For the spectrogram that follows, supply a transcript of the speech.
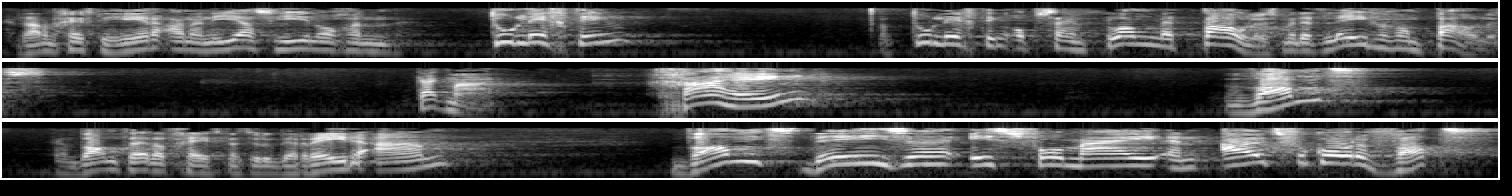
En daarom geeft de Heer Ananias hier nog een toelichting. Een toelichting op zijn plan met Paulus, met het leven van Paulus. Kijk maar. Ga heen. Want. En want, hè, dat geeft natuurlijk de reden aan. Want deze is voor mij een uitverkoren vat.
